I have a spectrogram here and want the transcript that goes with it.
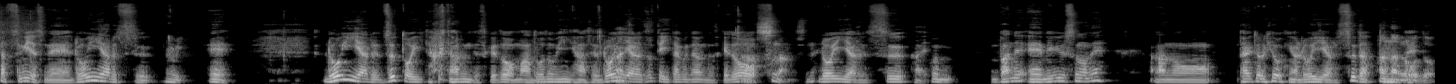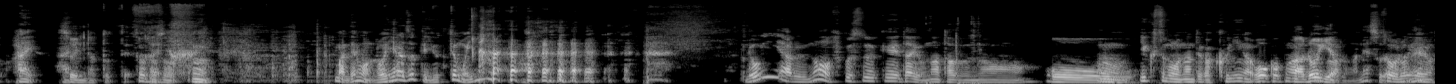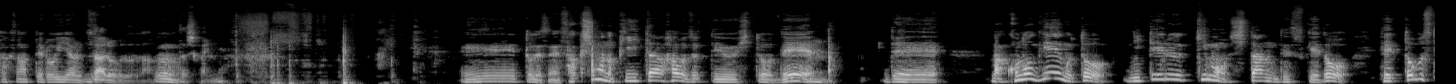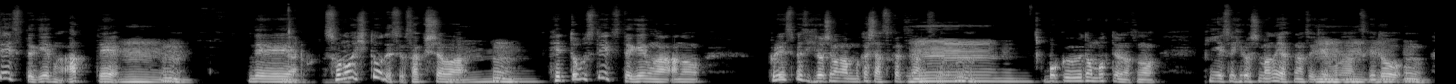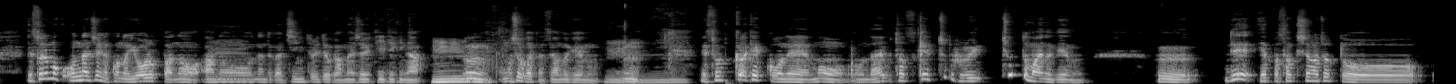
じゃあ次ですね、ロイヤルス。はいええ。ロイヤルズと言いたくなるんですけど、まあどうでもいい話です。ロイヤルズって言いたくなるんですけど、あ、すなんですね。ロイヤルス、はいバネ、えーメビウスのね、あのータイトル表記がロイヤルスだったので。あなるほどはい。はいそれにのっとって。そうそうそう。はいうん。まあでも、ロイヤルズって言ってもいいんだ ロイヤルの複数形だよな、多分な。おうんー。。いくつもの、なんていうか、国が、王国があ、るとかロイヤルがね、そう、ロイヤルががたくさんあって、ロイヤルズ。なるほどな。うん確かにね。えーっとですね、作者がピーター・ハウズっていう人で、うんで、まあ、このゲームと似てる気もしたんですけど、 Heads of State っていうゲームがあって、うん。で、なるほどねその人ですよ、作者は。ううんん。 Heads of State っていうゲームが、あの、プレイスペース広島が昔扱ってたんですよ。うんうん僕の持ってるのはその PS 広島の訳がついてるものなんですけど、で、それも同じようにこのヨーロッパの、あの、うんなんていうか陣取りとかマジョリティ的な、う。うんん、面白かったんですよ、あのゲーム。ううん。ん。で、そっから結構ね、もう、だいぶ経つけ、ちょっと古い、ちょっと前のゲーム。うん。で、やっぱ作者がちょっと、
